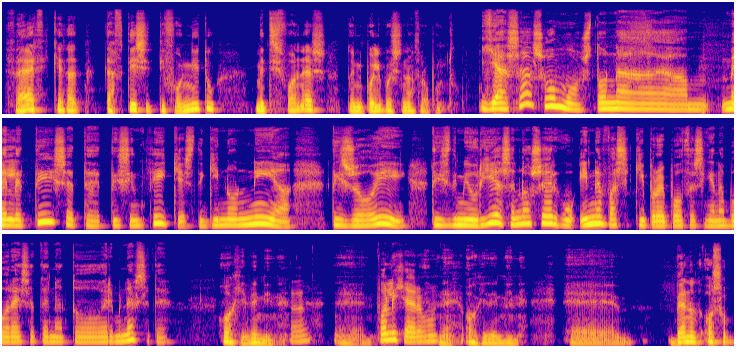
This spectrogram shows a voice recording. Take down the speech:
Θα έρθει και θα ταυτίσει τη φωνή του με τις φωνές των υπολείπων συνανθρώπων του. Για σας όμως το να μελετήσετε τις συνθήκες, την κοινωνία, τη ζωή, της δημιουργίας ενός έργου είναι βασική προϋπόθεση για να μπορέσετε να το ερμηνεύσετε; Όχι δεν είναι. Ε, Πολύ χαίρομαι. Ναι, όχι δεν είναι. Ε, μπαίνω, όσο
